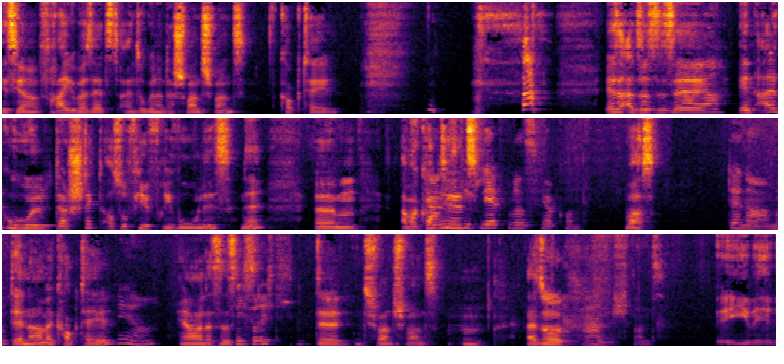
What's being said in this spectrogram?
ist ja frei übersetzt ein sogenannter Schwanzschwanz. Cocktail. ist also es ist äh, ja. in Alkohol, da steckt auch so viel Frivoles, ne? Ähm, aber Gar nicht Cocktails, geklärt, wo das herkommt. was? Der Name. Der Name Cocktail? Ja. Ja, das ist Nicht so richtig. der Schwanzschwanz. Hm. Also, Hahnenschwanz. äh,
